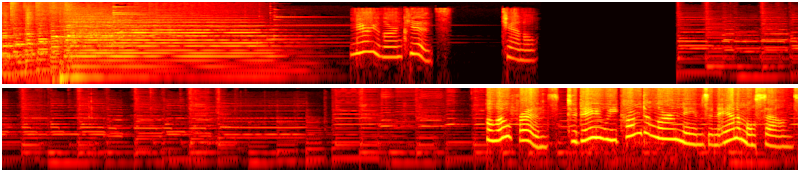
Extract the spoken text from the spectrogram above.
Merry Learn Kids channel. Hello friends, today we come to learn names and animal sounds.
